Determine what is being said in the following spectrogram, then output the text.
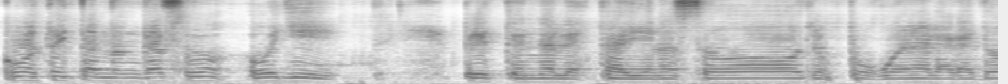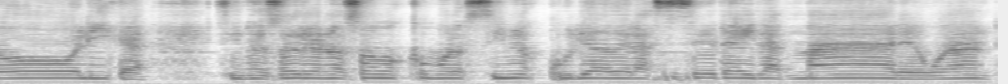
¿Cómo estáis tan mangazo? Oye, presten al estadio a nosotros, pues bueno, a la católica. Si nosotros no somos como los simios culiados de las ceras y las mares, weón.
